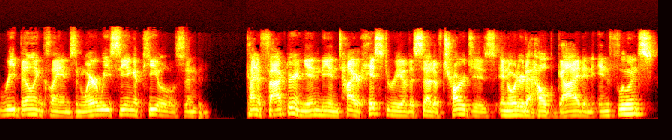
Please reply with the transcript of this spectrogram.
rebilling claims and where are we seeing appeals and kind of factoring in the entire history of a set of charges in order to help guide and influence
